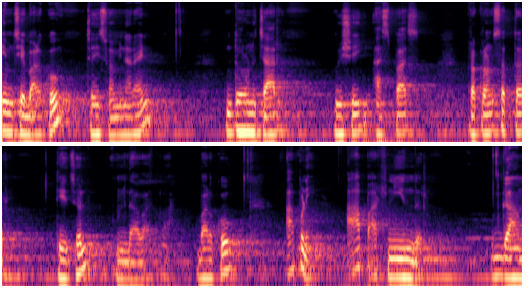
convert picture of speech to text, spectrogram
કેમ છે બાળકો? જય સ્વામિનારાયણ. ધોરણ ચાર, વિષય આસપાસ, પ્રકરણ સત્તર, તેજલ, અમદાવાદમાં. બાળકો, આપણે આ પાઠની અંદર ગામ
